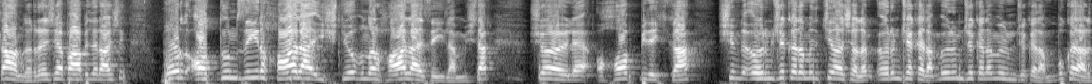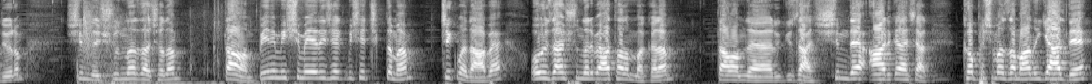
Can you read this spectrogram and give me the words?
Tamamdır Recep abileri açtık. Bu arada attığım zehir hala işliyor. Bunlar hala zehirlenmişler. Şöyle hop bir dakika. Şimdi örümcek adamınkini açalım. Örümcek adam, örümcek adam, örümcek adam. Bu kadar diyorum. Şimdi şunları da açalım. Tamam. Benim işime yarayacak bir şey çıktı mı? Çıkmadı abi. O yüzden şunları bir atalım bakalım. Tamamdır. Güzel. Şimdi arkadaşlar kapışma zamanı geldi.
